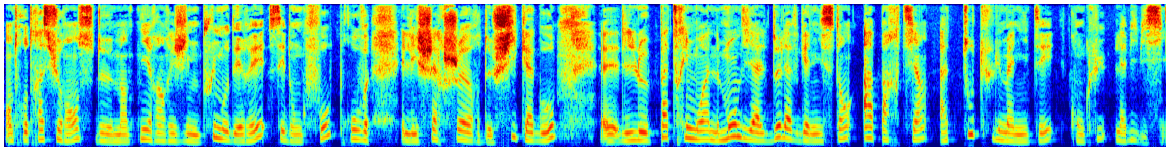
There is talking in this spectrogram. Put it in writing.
entre autres assurances de maintenir un régime plus modéré. C'est donc faux, prouvent les chercheurs de Chicago. Euh, le patrimoine mondial de l'Afghanistan appartient à toute l'humanité, conclut la BBC.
